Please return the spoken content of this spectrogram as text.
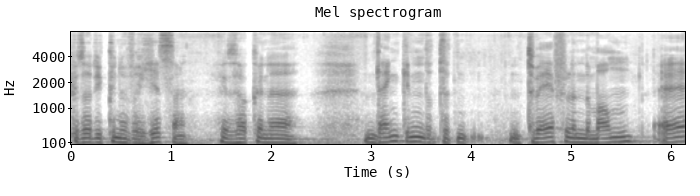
je zou je kunnen vergissen. Je zou kunnen denken dat het een, een twijfelende man, hè,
